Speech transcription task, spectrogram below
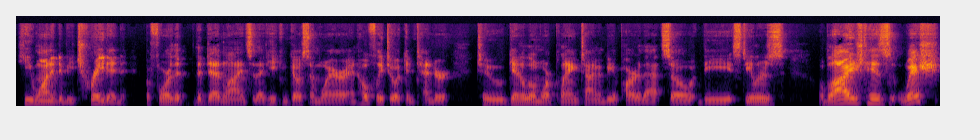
he wanted to be traded before the, the deadline so that he can go somewhere and hopefully to a contender to get a little more playing time and be a part of that. So the Steelers obliged his wish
